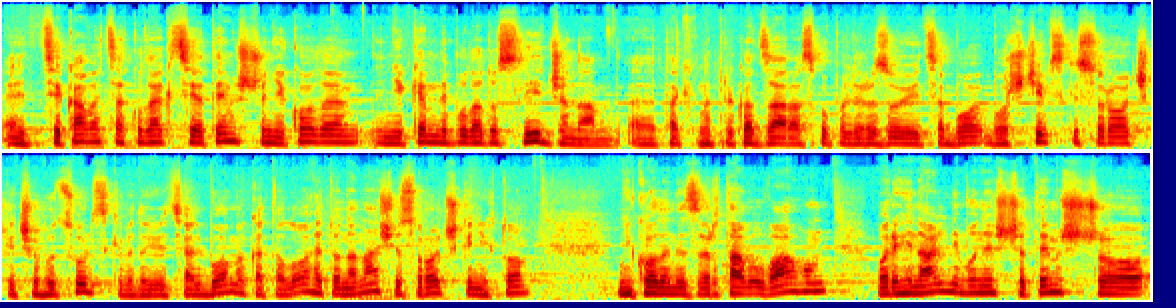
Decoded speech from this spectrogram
Е, Цікава ця колекція тим, що ніколи ніким не була досліджена, так як, наприклад, зараз популяризуються борщівські сорочки чи гуцульські, видаються альбоми, каталоги, то на наші сорочки ніхто ніколи не звертав увагу. Оригінальні вони ще тим, що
